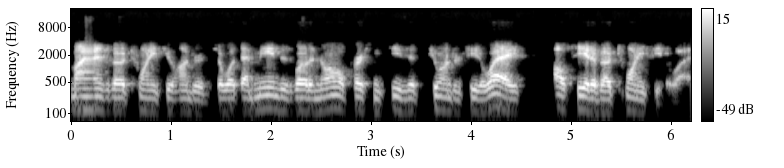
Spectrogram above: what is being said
Mine is about 2200. So what that means is what a normal person sees at 200 feet away, I'll see it about 20 feet away.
